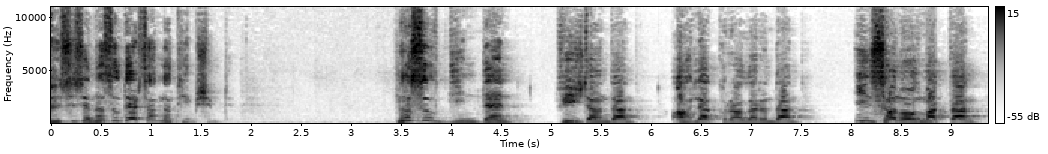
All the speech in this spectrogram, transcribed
Ben size nasıl ders anlatayım şimdi? Nasıl dinden, vicdandan, ahlak kurallarından, insan olmaktan,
